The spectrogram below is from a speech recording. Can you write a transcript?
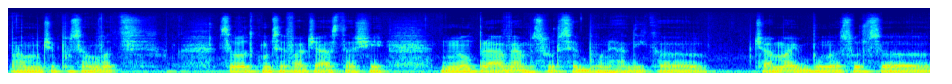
am început să învăț, să văd cum se face asta și nu prea aveam surse bune, adică cea mai bună sursă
